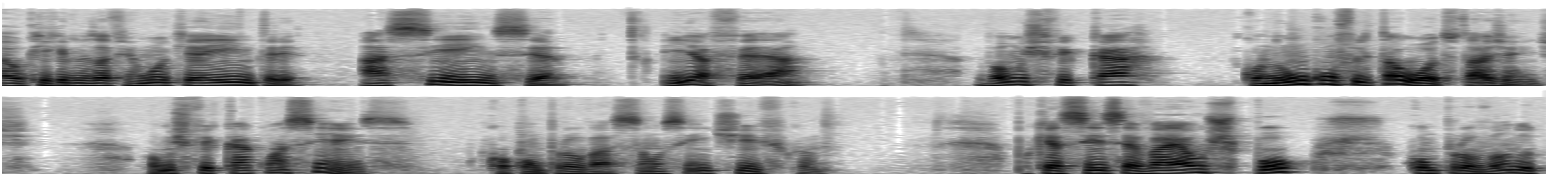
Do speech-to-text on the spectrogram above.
o que ele nos afirmou que é entre a ciência e a fé, vamos ficar quando um conflitar o outro, tá, gente? Vamos ficar com a ciência, com a comprovação científica. Porque a ciência vai aos poucos comprovando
